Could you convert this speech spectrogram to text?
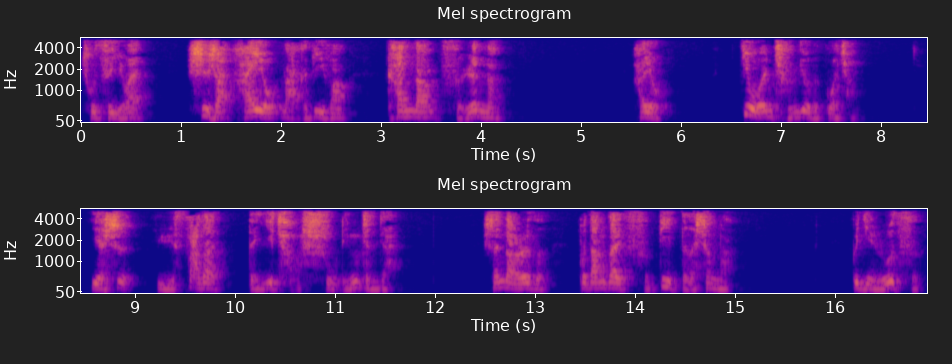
除此以外，世上还有哪个地方堪当此任呢？还有，救恩成就的过程，也是与撒旦的一场属灵征战。神的儿子不当在此地得胜吗？不仅如此，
